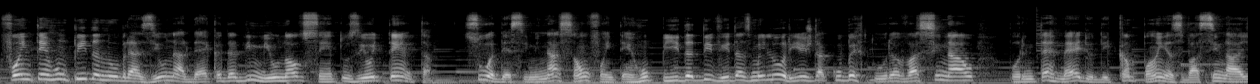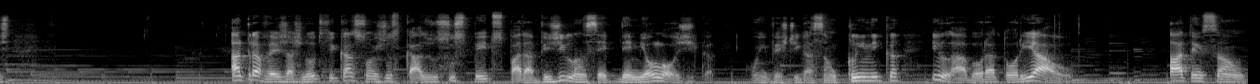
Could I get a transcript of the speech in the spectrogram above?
foi interrompida no Brasil na década de 1980 sua disseminação foi interrompida devido às melhorias da cobertura vacinal por intermédio de campanhas vacinais através das notificações dos casos suspeitos para a vigilância epidemiológica, com investigação clínica e laboratorial. Atenção!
